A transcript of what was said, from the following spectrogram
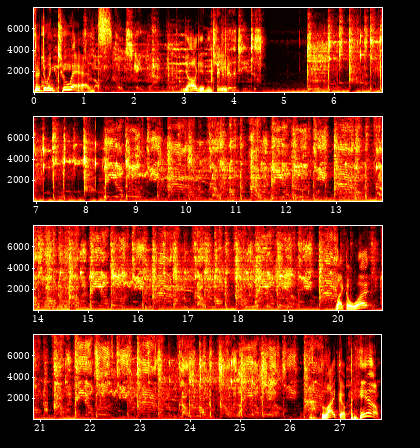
They're doing two ads. Y'all getting cheap. Like a what? Like a pimp.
